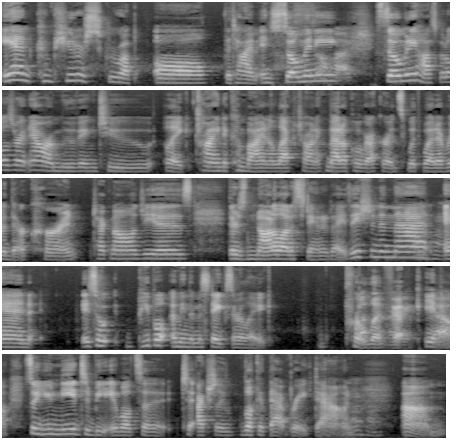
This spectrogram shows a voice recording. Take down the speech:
and computers screw up all the time. And so many so, so, many hospitals right now are moving to like trying to combine electronic medical records with whatever their current technology is. There's not a lot of standardization in that mm-hmm. and so people I mean the mistakes are like prolific, right. you yeah. know. So you need to be able to to actually look at that breakdown. Mm-hmm. Um,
